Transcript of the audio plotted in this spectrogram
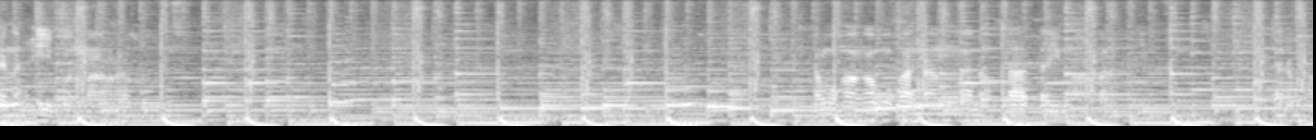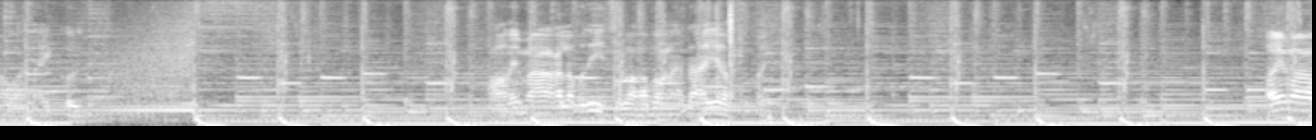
kalapatids. Magandang ibon mga kalapatids. Kamukha kamukha ng ano, tatay mga kalapatids. Pero kawan ay cold. Okay mga kalapatids, sabakabang na tayo. Okay. Okay mga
